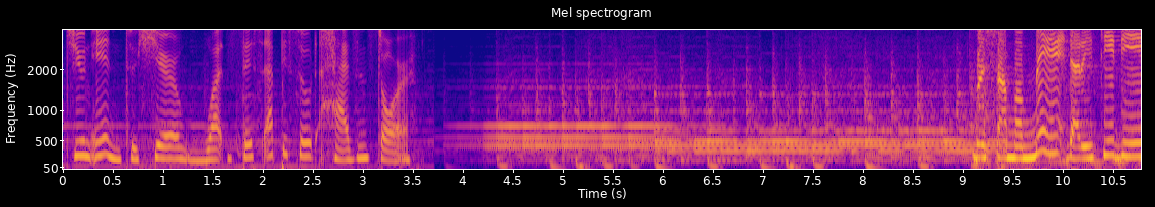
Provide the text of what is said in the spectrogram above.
Tune in to hear what this episode has in store. Bersama Mek dari TD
